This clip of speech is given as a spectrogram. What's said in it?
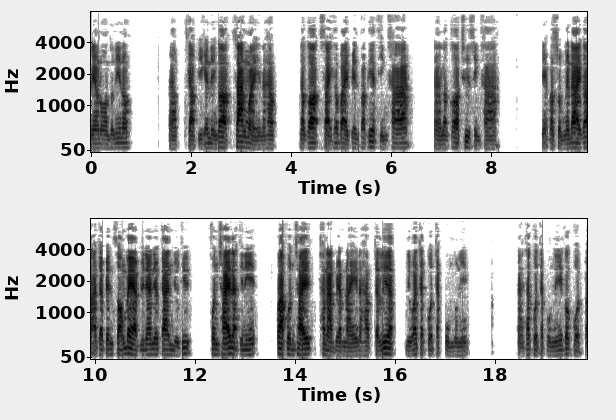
แนวนอนตัวนี้เนาะ ครับ กับอีกอันหนึ่งก็สร้างใหม่นะครับ แล้วก็ใส่เข้าไปเป็นประเภทสินค้าอ่าแล้วก็ชื่อสินค้าเนี่ยผสมกันได้ก็อาจจะเป็นสองแบบอยู่ในเดียวกันอยู่ที่คนใช้แหละทีนี้ว่าคนใช้ถนัดแบบไหนนะครับ จะเลือกหรือว่าจะกดจากปุ่มตรงนี้อ่าถ้ากดจากปุ่มนี้ก็กดไป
